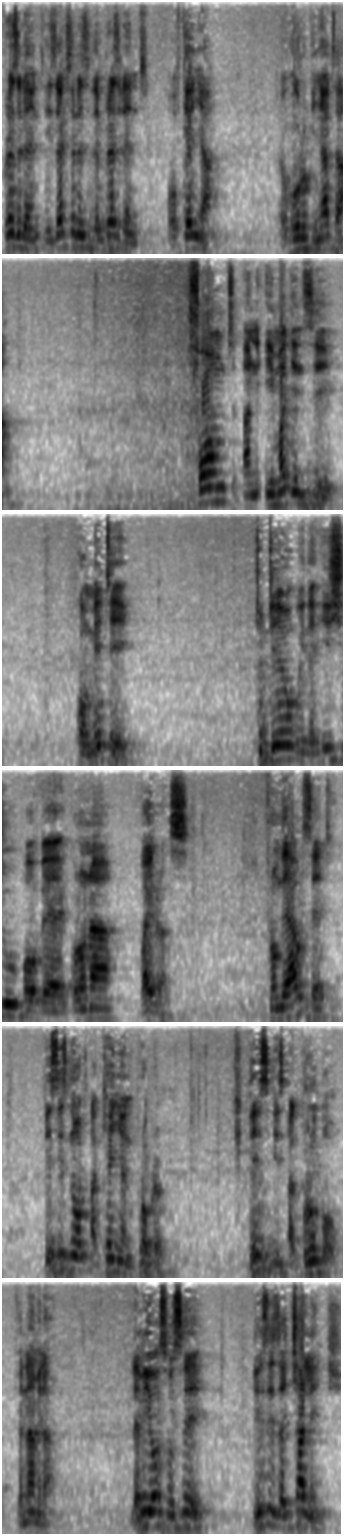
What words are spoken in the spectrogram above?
President, His Excellency the President of Kenya, Uhuru Kenyatta, formed an emergency committee to deal with the issue of the coronavirus. From the outset, this is not a Kenyan problem. This is a global phenomenon. Let me also say, this is a challenge.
